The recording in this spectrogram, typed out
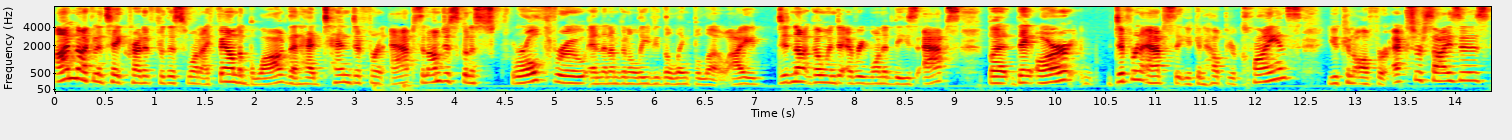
I'm not going to take credit for this one. I found a blog that had 10 different apps and I'm just going to scroll through and then I'm going to leave you the link below. I did not go into every one of these apps, but they are different apps that you can help your clients. You can offer exercises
